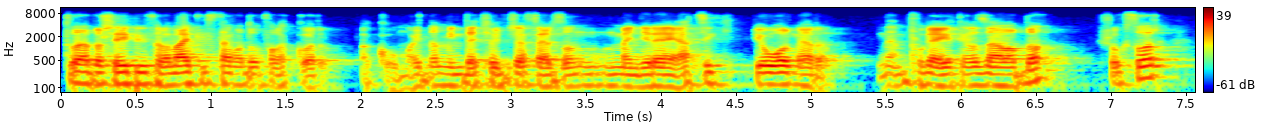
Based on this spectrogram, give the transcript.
továbbra se épül fel a Vikings támadó fal, akkor, akkor majd nem mindegy, hogy Jefferson mennyire játszik jól, mert nem fog eljutni az állapda sokszor,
